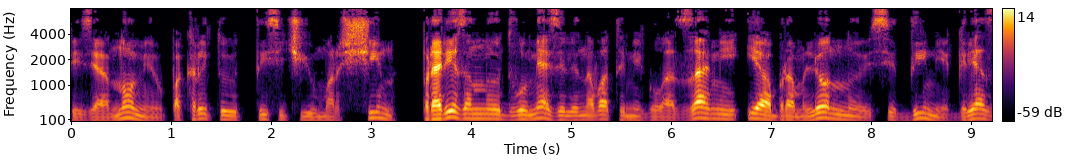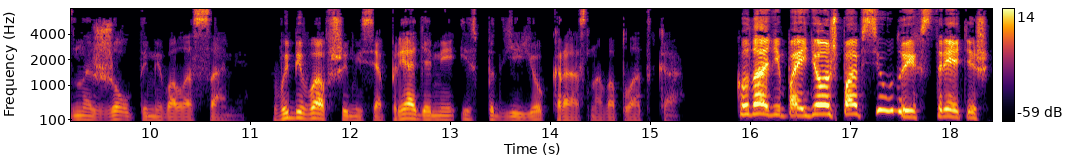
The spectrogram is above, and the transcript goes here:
физиономию, покрытую тысячью морщин, прорезанную двумя зеленоватыми глазами и обрамленную седыми грязно-желтыми волосами, выбивавшимися прядями из-под ее красного платка. «Куда ни пойдешь, повсюду их встретишь,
